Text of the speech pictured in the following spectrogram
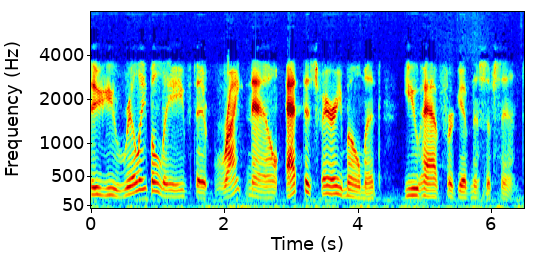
do you really believe that right now, at this very moment, you have forgiveness of sins?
